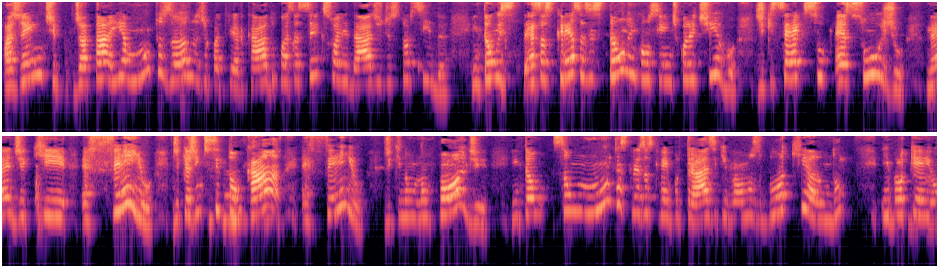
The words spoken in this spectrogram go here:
a gente já está aí há muitos anos de patriarcado com essa sexualidade distorcida. Então, essas crenças estão no inconsciente coletivo de que sexo é sujo, né? de que é feio, de que a gente se uhum. tocar é feio, de que não, não pode. Então, são muitas crenças que vêm por trás e que vão nos bloqueando e bloqueiam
